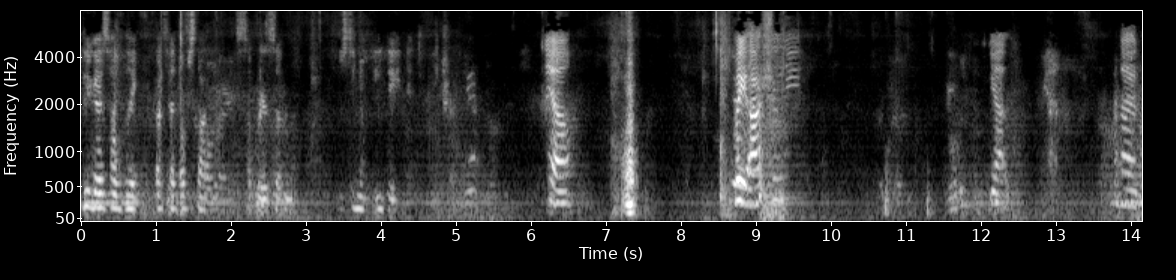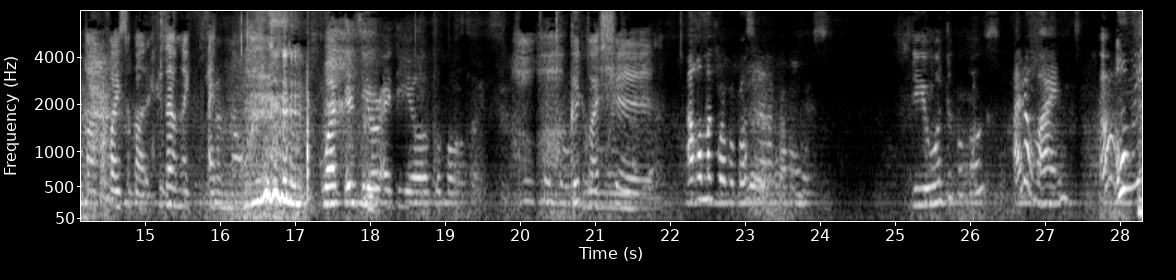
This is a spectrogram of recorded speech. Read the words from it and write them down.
do you guys have like a set of standards, a person gusto niyong i-date in the future? Yeah. Wait, actually, yeah. I thought twice about it because I'm like, I don't know. What is your ideal proposal? Good question. Ako magpropose sila nagpropose. Do you want to propose? I don't mind. Oh, me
